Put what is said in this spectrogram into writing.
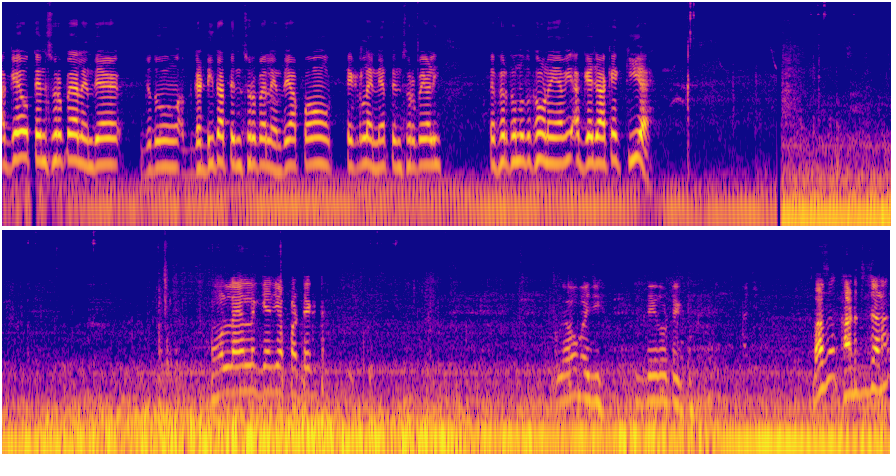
ਅੱਗੇ ਉਹ 300 ਰੁਪਏ ਲੈਂਦੇ ਆ। ਜਦੋਂ ਗੱਡੀ ਦਾ 300 ਰੁਪਏ ਲੈਂਦੇ ਆ ਆਪਾਂ ਉਹ ਟਿਕਟ ਲੈਂਦੇ ਆ 300 ਰੁਪਏ ਵਾਲੀ। ਤੇ ਫਿਰ ਤੁਹਾਨੂੰ ਦਿਖਾਉਣੇ ਆ ਵੀ ਅੱਗੇ ਜਾ ਕੇ ਕੀ ਹੈ। ਹੁਣ ਲੈਣ ਲੱਗਿਆ ਜੀ ਆਪਾਂ ਟਿਕਟ। ਲਓ ਬਾਈ ਜੀ, ਦੇ ਦਿਓ ਟਿਕਟ। ਬਸ, ਖੱਡ 'ਚ ਜਾਣਾ।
